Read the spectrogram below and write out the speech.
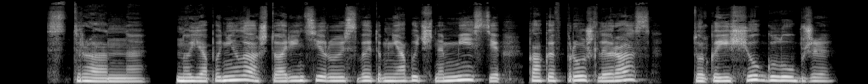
Странно, но я поняла, что ориентируюсь в этом необычном месте, как и в прошлый раз, только еще глубже.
